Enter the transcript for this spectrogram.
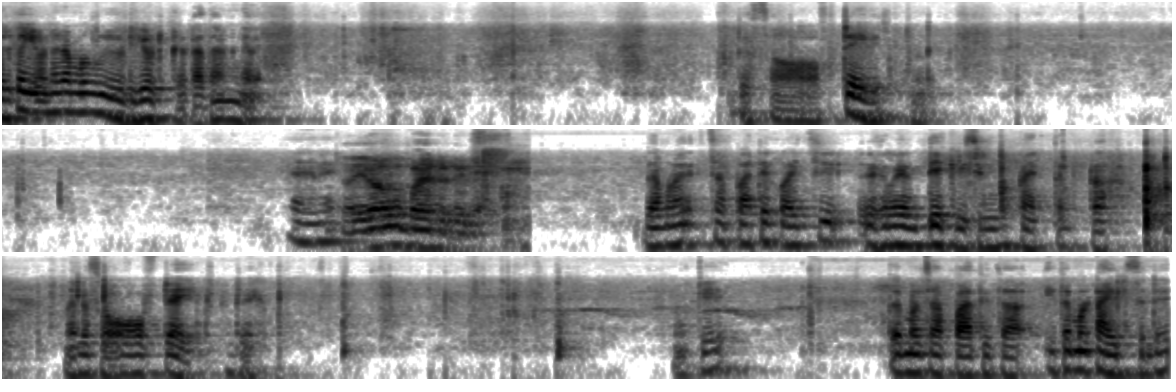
ഒരു കൈ കൊണ്ട് നമ്മൾ വീഡിയോ എടുക്കട്ടെ അതാണ് ഇങ്ങനെ സോഫ്റ്റ് ആയിരിക്കുന്നുണ്ട് അങ്ങനെ. നമ്മൾ ചപ്പാത്തി കുഴച്ച് റെഡിയാക്കി വെച്ചു പരത്തും കേട്ടോ. നല്ല സോഫ്റ്റ് ആയിട്ടുണ്ട് ഓക്കെ. ഇത് നമ്മൾ ചപ്പാത്തി താ ഇത് നമ്മൾ ടൈൽസിന്റെ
